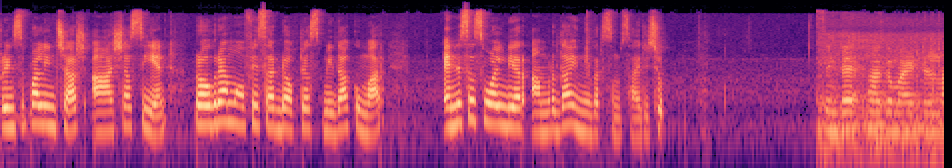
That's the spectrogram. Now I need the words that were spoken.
Principal in charge Asha C N programme officer doctor Smitha Kumar N S S volunteer Amritha എന്നിവർ സംസാരിച്ചു. ിന്റെ ഭാഗമായിട്ടുള്ള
